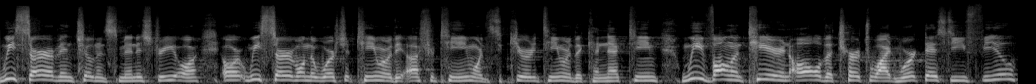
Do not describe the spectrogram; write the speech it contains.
we serve in children's ministry or, or we serve on the worship team or the usher team or the security team or the connect team. We volunteer in all the church-wide workdays do you feel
